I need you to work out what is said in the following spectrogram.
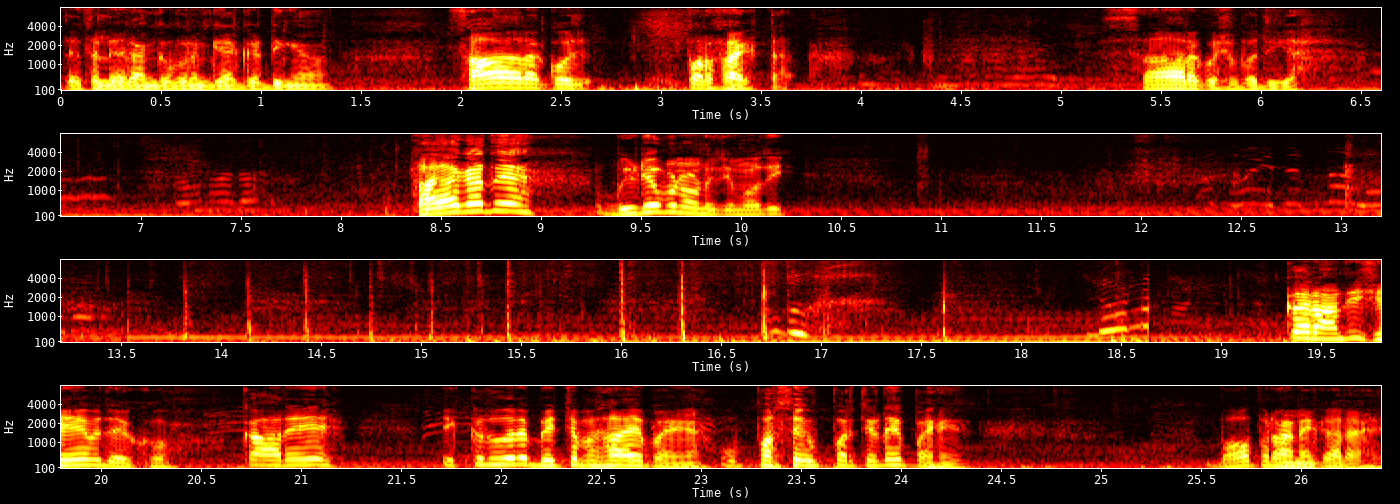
ਤੇ ਥੱਲੇ ਰੰਗ ਬਰੰਗੀਆਂ ਗੱਡੀਆਂ। ਸਾਰਾ ਕੁਝ ਪਰਫੈਕਟ ਆ। ਸਾਰਾ ਕੁਝ ਵਧੀਆ। ਖਾਇਆ ਕਹਤੇ ਵੀਡੀਓ ਬਣਾਉਣੀ ਸੀ ਮੈਂ ਉਹਦੀ। ਘਰਾਂ ਦੀ ਸ਼ੇਪ ਦੇਖੋ। ਘਰੇ ਇੱਕ ਦੂਜੇ ਦੇ ਵਿੱਚ ਫਸਾਏ ਪਏ ਆ। ਉੱਪਰ ਸੇ ਉੱਪਰ ਚੜੇ ਪਏ ਆ। ਬਹੁਤ ਪੁਰਾਣੇ ਘਰ ਆ ਇਹ।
